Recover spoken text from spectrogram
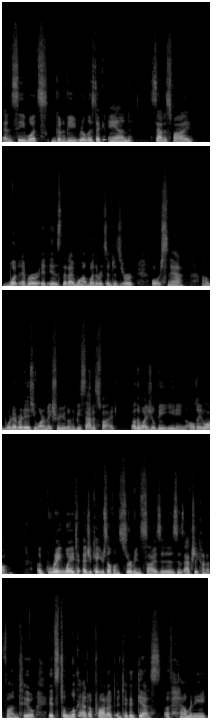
and see what's going to be realistic and satisfy whatever it is that I want, whether it's a dessert or a snack, uh, whatever it is, you want to make sure you're going to be satisfied. Otherwise, you'll be eating all day long. A great way to educate yourself on serving sizes is actually kind of fun too. It's to look at a product and take a guess of how many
